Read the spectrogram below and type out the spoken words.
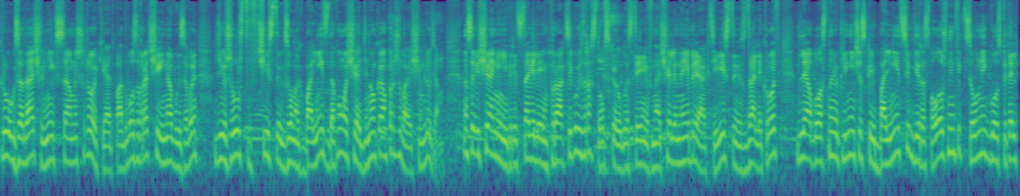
Круг задач у них самый широкий – от подвоза врачей на вызовы, дежурств в чистых зонах больниц до помощи одиноко проживающим людям. На совещании представили практику из Ростовской области. В начале ноября активисты сдали кровь для областной клинической больницы, где расположен инфекционный госпиталь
